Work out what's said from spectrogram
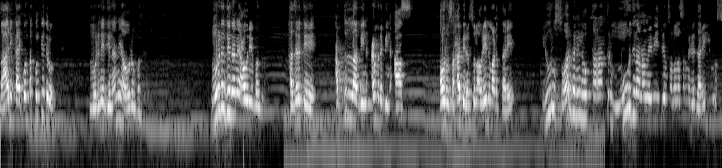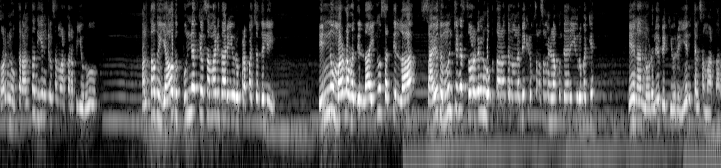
ದಾರಿ ಕಾಯ್ಕೊಂತ ಕುಂತಿದ್ರು. ಮೂರನೇ ದಿನನೇ ಅವರು ಬಂದ್ರು. ಮೂರನೇ ದಿನನೇ ಅವರೇ ಬಂದ್ರು. ಹಜರತೆ Abdullah bin Amr bin As, ಅವರು ಸಹಾಬಿ ರಸೂಲ್ ಅವ್ರು ಏನ್ ಮಾಡುತ್ತಾರೆ? ಇವರು ಸ್ವರ್ಗನಲ್ಲಿ ಹೋಗ್ತಾರ ಅಂತ ಮೂರ್ ದಿನ ನಮ್ಮ ನಬಿ ಕರೀಂ ಹೇಳಿದ್ದಾರೆ, ಇವರು ಸ್ವರ್ಗನಲ್ಲಿ ಹೋಗ್ತಾರ? ಅಂತದ್ ಏನ್ ಕೆಲಸ ಮಾಡ್ತಾರಪ್ಪ ಇವರು? ಅಂತದ್ದು ಯಾವ್ದು ಪುಣ್ಯದ ಕೆಲಸ ಮಾಡಿದ್ದಾರೆ ಇವರು ಪ್ರಪಂಚದಲ್ಲಿ? ಇನ್ನೂ ಮರಣ ಬಂದಿಲ್ಲ, ಇನ್ನೂ ಸತ್ತಿಲ್ಲ ಸಾಯೋದ ಮುಂಚೆನೆ ಸ್ವರ್ಗನಲ್ಲಿ ಹೋಗ್ತಾರ ಅಂತ ನಮ್ಮ ನಬಿ ಕರೀಂ ವಸಲ್ಲಂ ಹೇಳಕ್ಕಿದ್ದಾರೆ ಇವ್ರ ಬಗ್ಗೆ? ಏ, ನಾನ್ ನೋಡಲೇಬೇಕು ಇವ್ರು, ಏನ್ ಕೆಲಸ ಮಾಡ್ತಾರ?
